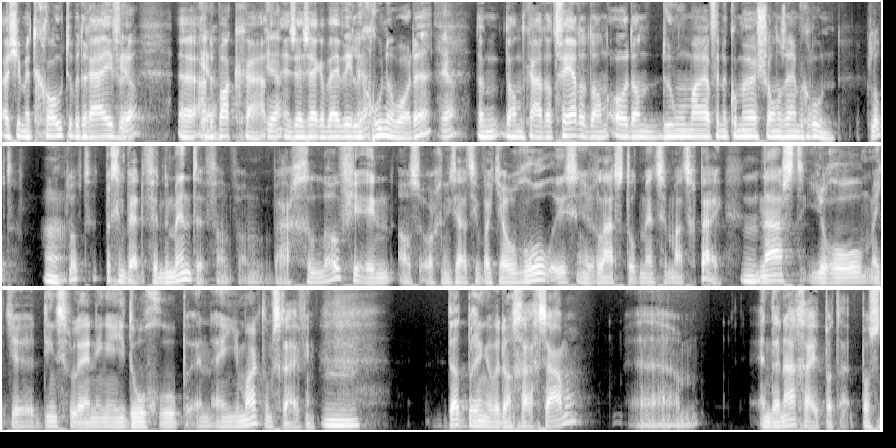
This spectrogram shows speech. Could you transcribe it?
als je met grote bedrijven eh, aan de bak gaat en zij zeggen wij willen groener worden, dan, dan gaat dat verder dan, oh, dan doen we maar even een commercial en dan zijn we groen. Klopt. Klopt. Het begint bij de fundamenten van, van waar geloof je in als organisatie, wat jouw rol is in relatie tot mensen en maatschappij. Mm. Naast je rol met je dienstverlening en je doelgroep en, en je marktomschrijving. Mm. Dat brengen we dan graag samen. Ehm, en daarna ga je het pas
